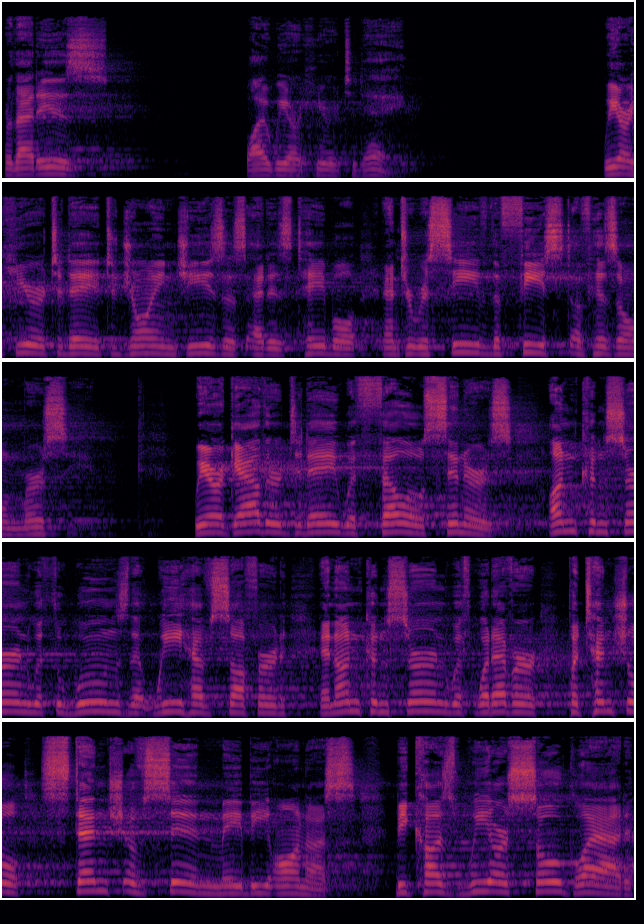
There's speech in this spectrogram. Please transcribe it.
For that is why we are here today. We are here today to join Jesus at his table and to receive the feast of his own mercy. We are gathered today with fellow sinners, unconcerned with the wounds that we have suffered and unconcerned with whatever potential stench of sin may be on us, because we are so glad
